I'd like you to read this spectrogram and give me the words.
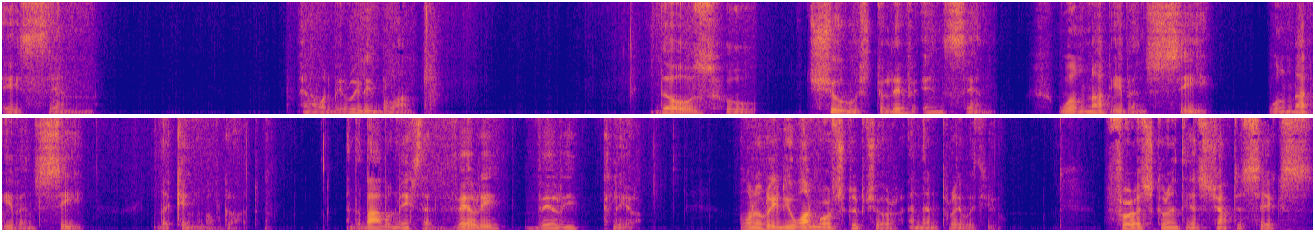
a sin. And I want to be really blunt. Those who choose to live in sin will not even see, will not even see the kingdom of God. And the Bible makes that very, very clear. I want to read you one more scripture and then pray with you. 1 Corinthians chapter 6,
